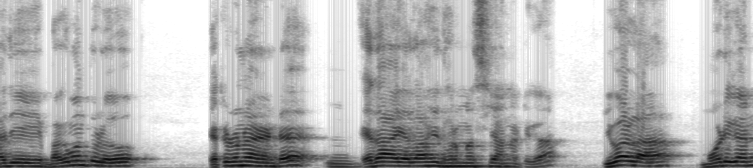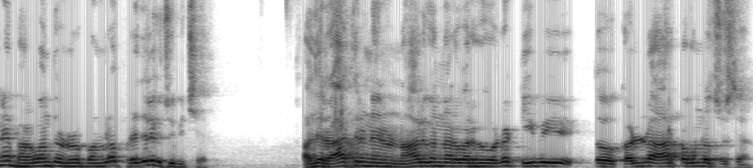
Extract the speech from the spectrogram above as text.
అది భగవంతుడు ఎక్కడున్నాడంటే. యథా యథాహి ధర్మస్య అన్నట్టుగా ఇవాళ మోడీ గారినే భగవంతుడి రూపంలో ప్రజలకు చూపించారు. అది రాత్రి నేను నాలుగున్నర వరకు కూడా టీవీతో కళ్ళు ఆర్పకుండా చూశాను.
